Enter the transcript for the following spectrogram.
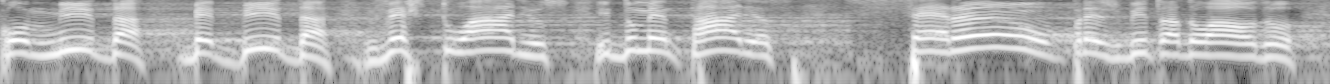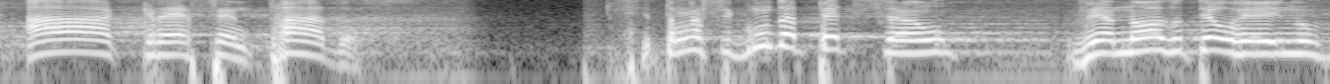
comida, bebida, vestuários, indumentárias, serão, presbítero Adualdo, acrescentadas. Então a segunda petição, venha nós o teu reino,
